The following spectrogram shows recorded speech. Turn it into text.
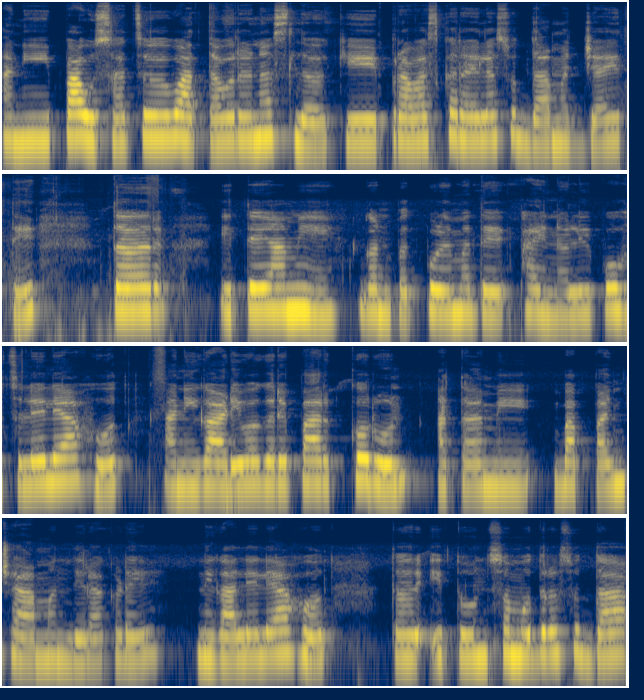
आणि पावसाचं वातावरण असलं की प्रवास करायला सुद्धा मज्जा येते. तर इथे आम्ही गणपतपुळेमध्ये फायनली पोहोचलेले आहोत आणि गाडी वगैरे पार्क करून आता आम्ही बाप्पांच्या मंदिराकडे निघालेले आहोत. तर इथून समुद्रसुद्धा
